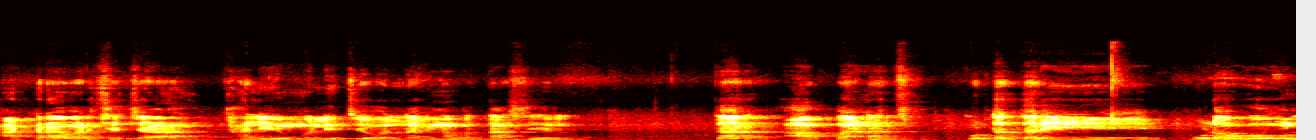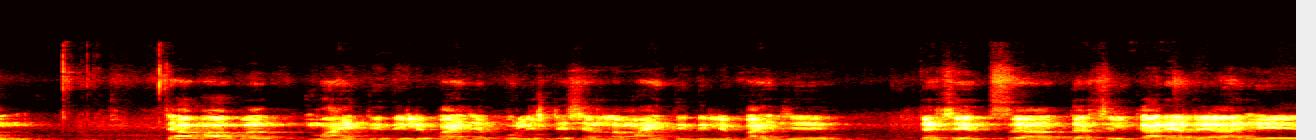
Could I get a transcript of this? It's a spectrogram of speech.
अठरा वर्षाच्या खाली मुलीचे व लग्न होत असेल तर आपणच कुठंतरी पुढं होऊन त्याबाबत माहिती दिली पाहिजे पोलीस स्टेशनला माहिती दिली पाहिजे. तसेच तहसील कार्यालय आहे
